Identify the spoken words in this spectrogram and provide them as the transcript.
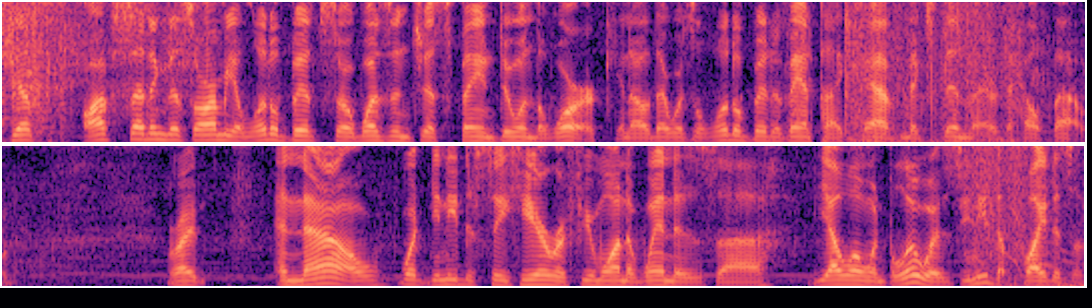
just offsetting this army a little bit so it wasn't just Spain doing the work. You know, there was a little bit of anti-cav mixed in there to help out. Right? And now, what you need to see here if you want to win is uh, yellow and blue is you need to fight as a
